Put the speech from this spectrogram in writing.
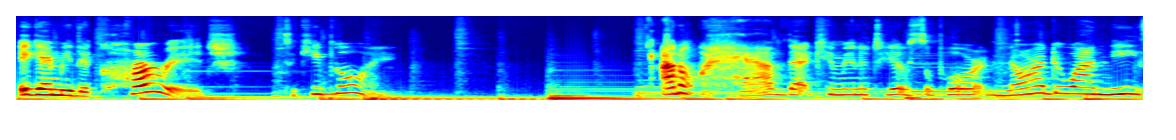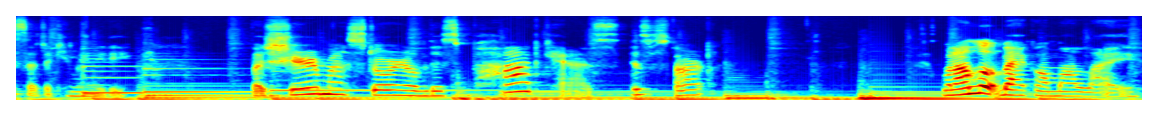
It gave me the courage to keep going. I don't have that community of support, nor do I need such a community. But sharing my story on this podcast is a start. When I look back on my life,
